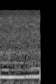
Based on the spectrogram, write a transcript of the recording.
Oh.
